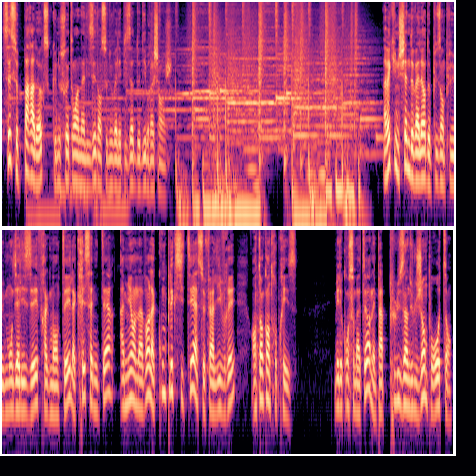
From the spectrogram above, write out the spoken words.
C'est ce paradoxe que nous souhaitons analyser dans ce nouvel épisode de Libre-Échange. Avec une chaîne de valeur de plus en plus mondialisée, fragmentée, la crise sanitaire a mis en avant la complexité à se faire livrer en tant qu'entreprise. Mais le consommateur n'est pas plus indulgent pour autant.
